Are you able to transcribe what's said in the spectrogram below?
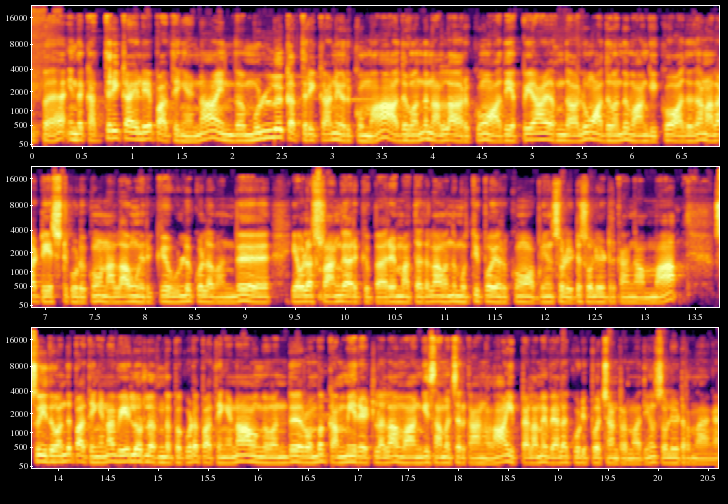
இப்போ இந்த கத்திரிக்காயிலே பார்த்தீங்கன்னா இந்த முள்ளு கத்திரிக்காய்னு இருக்குமா அது வந்து நல்லா இருக்கும். அது எப்பயா இருந்தாலும் அது வந்து வாங்கிக்கோ. அதுதான் நல்லா டேஸ்ட் கொடுக்கும். நல்லாவும் இருக்குது உள்ளுக்குள்ளே வந்து எவ்வளோ ஸ்ட்ராங்காக இருக்குது பாரு. மற்றதெல்லாம் வந்து முத்தி போயிருக்கும் அப்படின்னு சொல்லிட்டு சொல்லிட்டு இருக்காங்க அம்மா. ஸோ இது வந்து பார்த்தீங்கன்னா வேலூரில் இருந்தப்போ கூட பார்த்தீங்கன்னா அவங்க வந்து ரொம்ப கம்மி ரேட்லலாம் வாங்கி சமைச்சிருக்காங்களாம். இப்போ எல்லாமே விலை கூடி போச்சுன்ற மாதிரியும் சொல்லிட்டு இருந்தாங்க.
